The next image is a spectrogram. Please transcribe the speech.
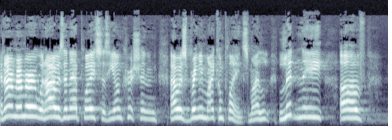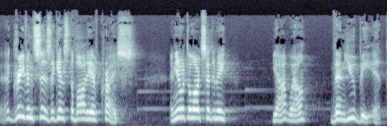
And i remember when i was in that place as a young christian i was bringing my complaints my litany of uh, grievances against the body of christ. And you know what the lord said to me yeah well then you be it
